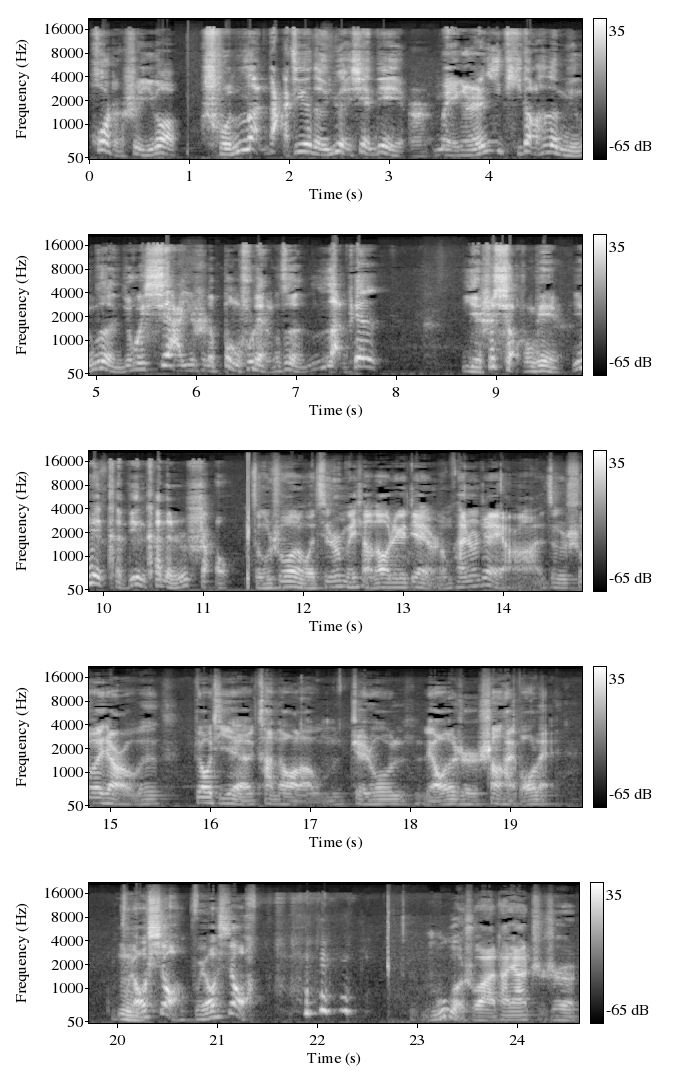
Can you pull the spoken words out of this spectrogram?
或者是一个纯烂大大街的院线电影。每个人一提到他的名字，你就会下意识的蹦出两个字：烂片。也是小众电影，因为肯定看的人少。怎么说呢？我其实没想到这个电影能拍成这样啊！就是说一下，我们标题也看到了，我们这周聊的是《上海堡垒》，不要笑，不要笑。如果说啊，大家只是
